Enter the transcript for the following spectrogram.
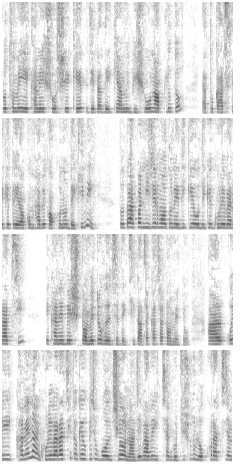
প্রথমেই এখানে সর্ষে ক্ষেত, যেটা দেখে আমি ভীষণ আপ্লুত। এত কাছ থেকে তো এরকমভাবে কখনো দেখিনি। তো তারপর নিজের মতন এদিকে ওদিকে ঘুরে বেড়াচ্ছি। এখানে বেশ টমেটো হয়েছে দেখছি, কাঁচা কাঁচা টমেটো। আর ওইখানে না ঘুরে বেড়াচ্ছি তো কেউ কিছু বলছেও না, যেভাবে ইচ্ছা ঘুরছি, শুধু লক্ষ্য রাখছি যেন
